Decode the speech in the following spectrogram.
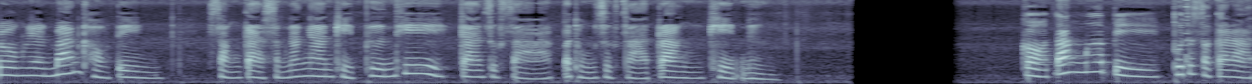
โรงเรียนบ้านเขาติง สังกัดสำนักงานเขตพื้นที่การศึกษาประถมศึกษาตรังเขตหนึ่ง ก่อตั้งเมื่อปีพุทธศักราช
